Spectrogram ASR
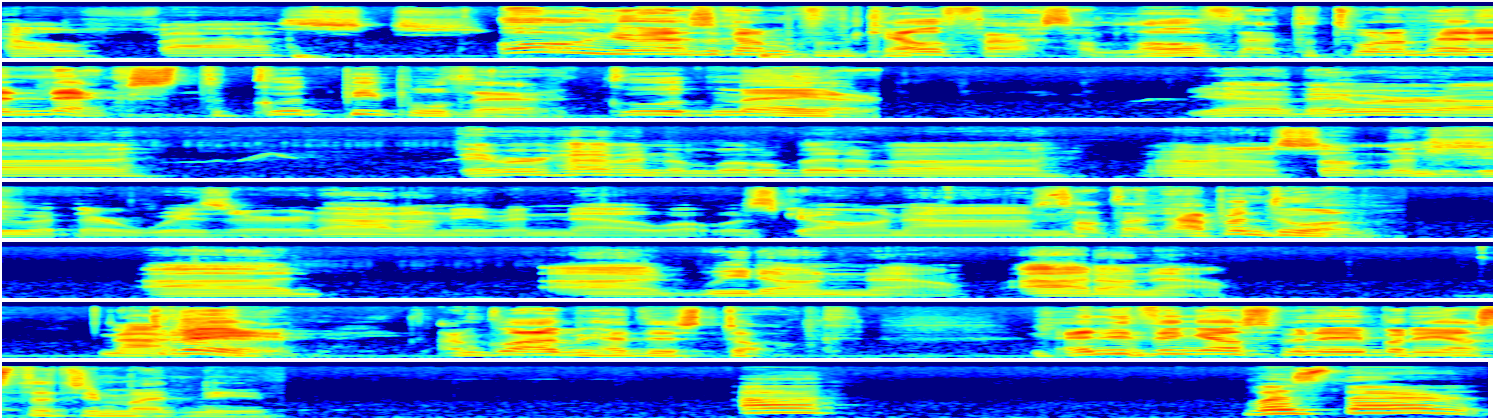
Kelfast. Oh, you guys are coming from Kelfast. I love that. That's where I'm headed next. The good people there. Good mayor. Yeah, they were uh, they were having a little bit of a I don't know something to do with their wizard. I don't even know what was going on. Something happened to him. Uh, uh, we don't know. I don't know. Not Great. sure. I'm glad we had this talk. Anything else from anybody else that you might need? Uh, was there?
